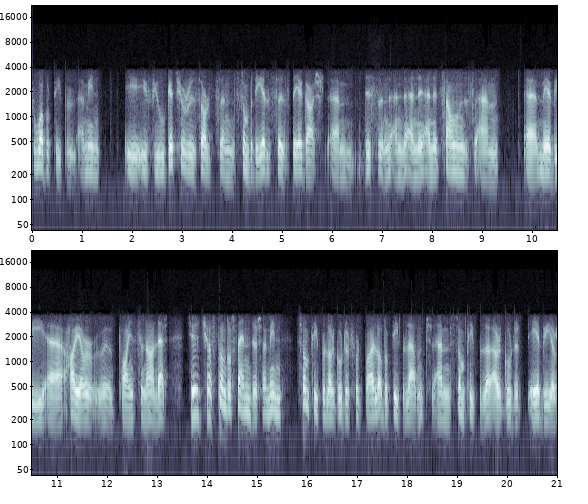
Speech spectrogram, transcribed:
to other people. I mean, if you get your results and somebody else says they got um, this and, and, and, and it sounds um, uh, maybe uh, higher uh, points and all that, just understand it. I mean, some people are good at football, other people aren't. Um, some people are good at A, B, or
